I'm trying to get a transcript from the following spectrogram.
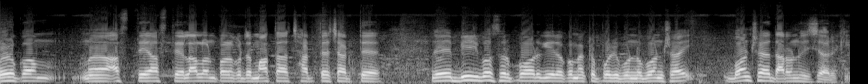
ওইরকম আস্তে আস্তে লালন পালন করতে, মাথা ছাড়তে ছাড়তে, যে বিশ বছর পর গিয়ে এরকম একটা পরিপূর্ণ বনসাই বনসাই ধারণ হয়েছে আর কি।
